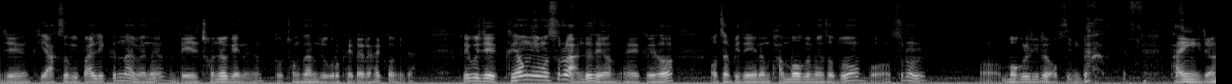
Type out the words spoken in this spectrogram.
이제 그 약속이 빨리 끝나면은 내일 저녁에는 또 정상적으로 배달을 할 겁니다. 그리고 이제 그 형님은 술을 안 드세요. 예, 그래서 어차피 내일은 밥 먹으면서도 뭐 술을 어, 먹을 일은 없습니다. 다행이죠.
